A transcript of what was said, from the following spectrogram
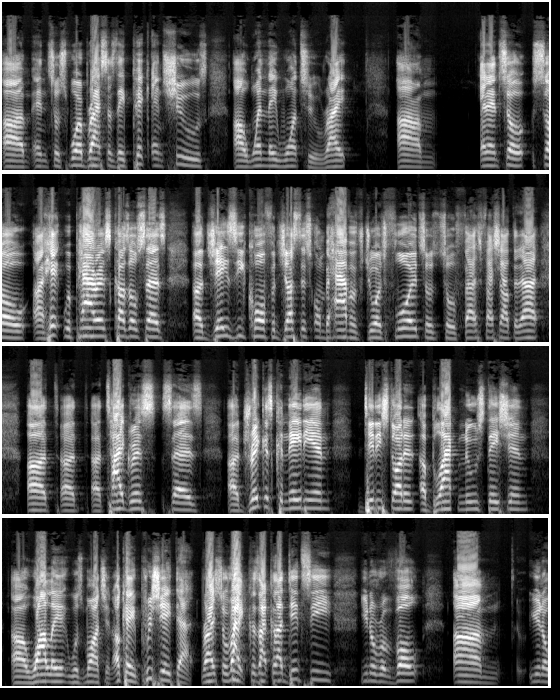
Um, and so Spoiled Brat says they pick and choose uh, when they want to, right? Um, and then so so a hit with Paris. Cuzzo says uh, Jay Z called for justice on behalf of George Floyd. So so fast fast out to that. Uh, uh, uh Tigress says uh, Drake is Canadian. Diddy started a black news station uh, Wale was marching. Okay, appreciate that. Right. So right, because I cause I did see you know Revolt. Um, you know,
